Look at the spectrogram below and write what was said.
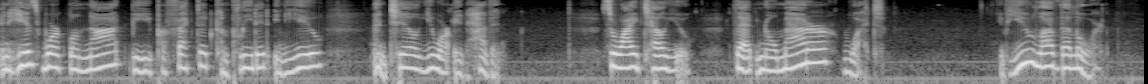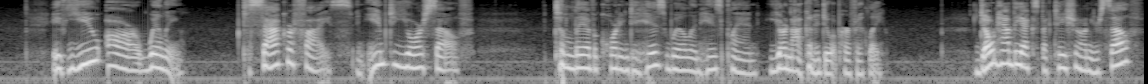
and His work will not be perfected, completed in you until you are in heaven. So I tell you that no matter what, if you love the Lord, if you are willing to sacrifice and empty yourself to live according to His will and His plan, you're not going to do it perfectly. Don't have the expectation on yourself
